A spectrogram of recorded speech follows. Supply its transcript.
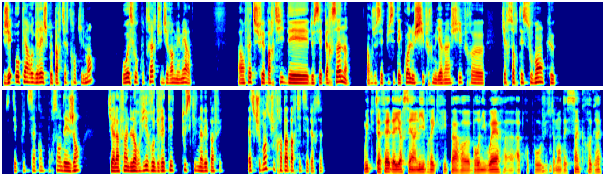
j'ai aucun regret, je peux partir tranquillement Ou est-ce qu'au contraire, tu diras, mais merde, en fait, je fais partie des, de ces personnes. Alors, je sais plus c'était quoi le chiffre, mais il y avait un chiffre qui ressortait souvent que c'était plus de 50% des gens qui, à la fin de leur vie, regrettaient tout ce qu'ils n'avaient pas fait. Est-ce que tu penses que tu ne feras pas partie de ces personnes? Oui, tout à fait. D'ailleurs, c'est un livre écrit par euh, Bronnie Ware à propos mmh justement des cinq regrets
